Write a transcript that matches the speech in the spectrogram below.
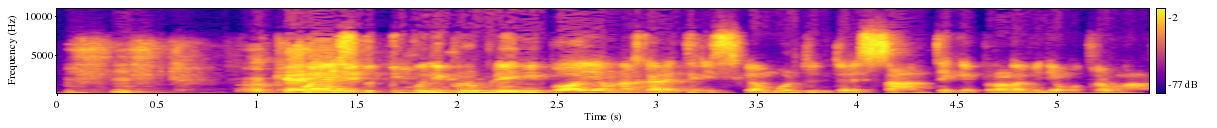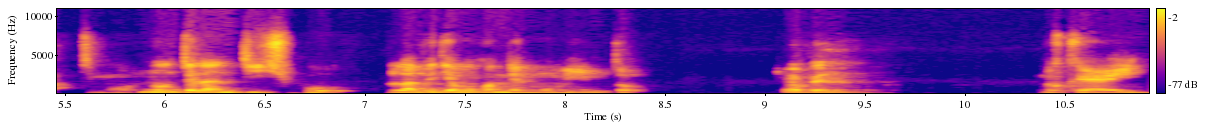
ok. Questo tipo di problemi poi ha una caratteristica molto interessante che però la vediamo tra un attimo. Non te l'anticipo, la vediamo quando è il momento. Va bene. Ok?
